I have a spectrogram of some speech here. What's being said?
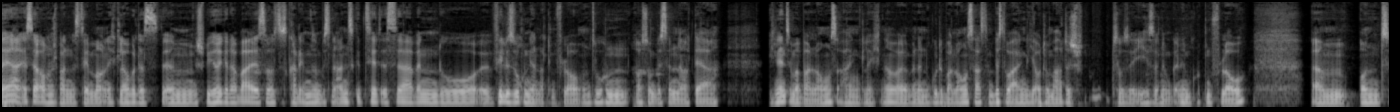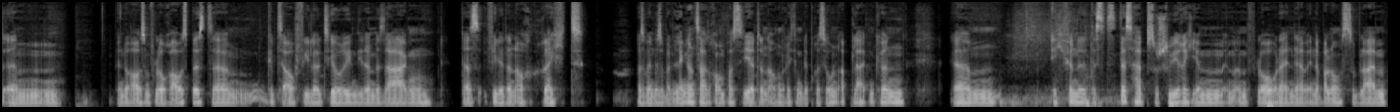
Naja, ist ja auch ein spannendes Thema und ich glaube, das ähm, Schwierige dabei ist, du hast es gerade eben so ein bisschen anskizziert, ist ja, wenn du, äh, viele suchen ja nach dem Flow und suchen auch so ein bisschen nach der, ich nenne es immer Balance eigentlich, ne? weil wenn du eine gute Balance hast, dann bist du eigentlich automatisch, so sehe ich es, in einem, in einem guten Flow. Ähm, und ähm, wenn du aus dem Flow raus bist, ähm, gibt es ja auch viele Theorien, die dann besagen, dass viele dann auch recht also wenn das über einen längeren Zeitraum passiert, dann auch in Richtung Depression abgleiten können. Ähm, ich finde das deshalb so schwierig im, im, im Flow oder in der, in der Balance zu bleiben,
